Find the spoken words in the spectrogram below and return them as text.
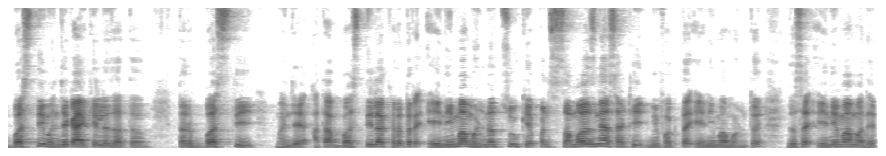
बस्ती म्हणजे काय केलं जातं? तर बस्ती म्हणजे आता बस्तीला खरं तर एनिमा म्हणणं चूक आहे पण समजण्यासाठी मी फक्त एनिमा म्हणतो आहे जसं एनिमामध्ये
